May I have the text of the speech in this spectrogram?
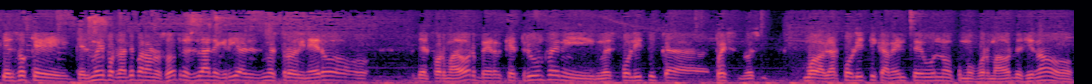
pienso que, es muy importante para nosotros, es la alegría, es nuestro dinero del formador, ver que triunfen y no es política, pues no es como hablar políticamente uno como formador, decir, no,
